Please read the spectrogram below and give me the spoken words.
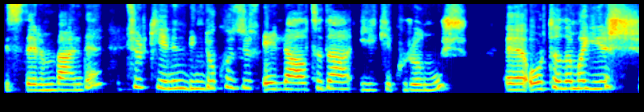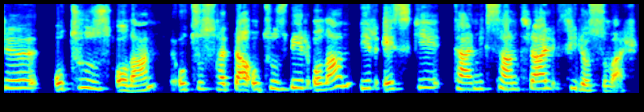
isterim ben de. Türkiye'nin 1956'da ilki kurulmuş. E, ortalama yaşı 30 olan, 30 hatta 31 olan bir eski termik santral filosu var.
